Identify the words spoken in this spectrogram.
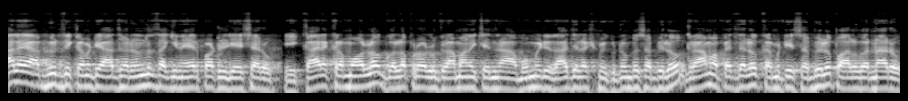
ఆలయ అభివృద్ధి కమిటీ ఆధ్వర్యంలో తగిన ఏర్పాట్లు చేశారు. ఈ కార్యక్రమంలో గొల్లప్రోలు గ్రామానికి చెందిన ముమ్మిడి రాజలక్ష్మి కుటుంబ సభ్యులు గ్రామ పెద్దలు కమిటీ సభ్యులు పాల్గొన్నారు.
